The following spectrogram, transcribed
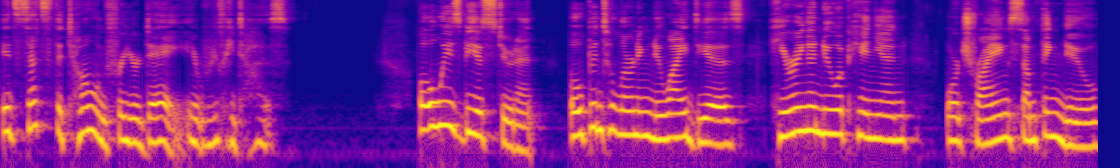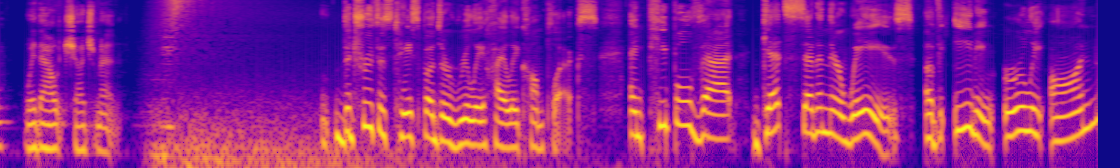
it sets the tone for your day. It really does. Always be a student, open to learning new ideas, hearing a new opinion, or trying something new without judgment. The truth is, taste buds are really highly complex. And people that get set in their ways of eating early on,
